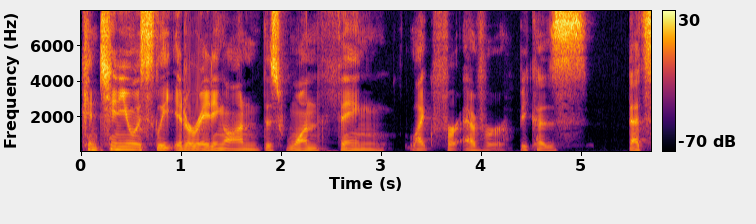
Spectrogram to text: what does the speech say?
continuously iterating on this one thing like forever because that's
